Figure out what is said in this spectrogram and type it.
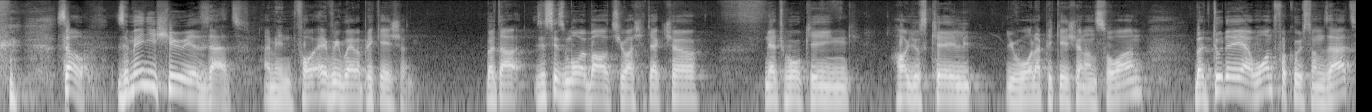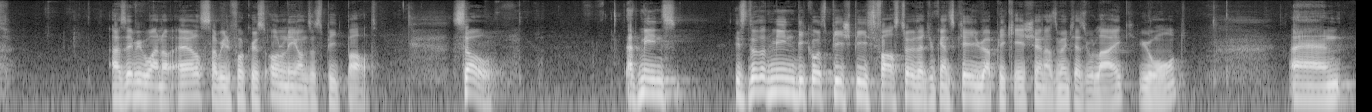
so the main issue is that, I mean, for every web application. But uh, this is more about your architecture, networking, how you scale your whole application and so on. But today I won't focus on that. As everyone else, I will focus only on the speed part. So that means it doesn't mean because PHP is faster that you can scale your application as much as you like. You won't. And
